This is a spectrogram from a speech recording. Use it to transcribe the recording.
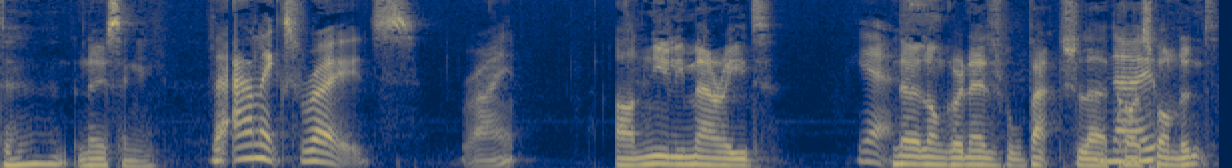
Dun, no singing. that Alex Rhodes, right? Our newly married, Yes. no longer an eligible bachelor No. correspondent.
